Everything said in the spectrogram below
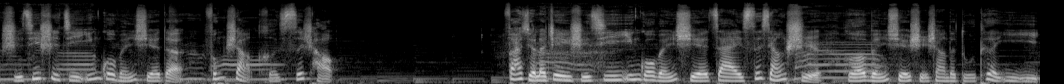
十七世纪英国文学的风尚和思潮，发掘了这一时期英国文学在思想史和文学史上的独特意义。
